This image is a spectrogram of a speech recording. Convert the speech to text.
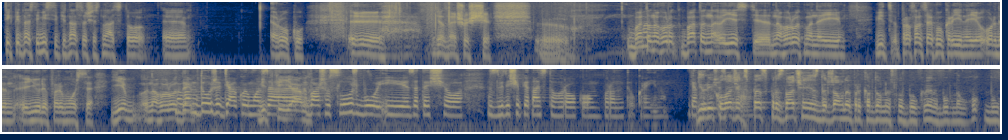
тих 15 місяців 15-16 е, року. Е, я знаю, що ще. Е, Багато нагород, багато на- є е, нагород в мене і від Православної церкви України, є орден Юрія Переможця. Є нагороди. Ми вам дуже дякуємо від за киян. вашу службу і за те, що з 2015 року бороните Україну. Дякую, Юрій Кулачик, завітали. спецпризначення з Державної прикордонної служби України, був на був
